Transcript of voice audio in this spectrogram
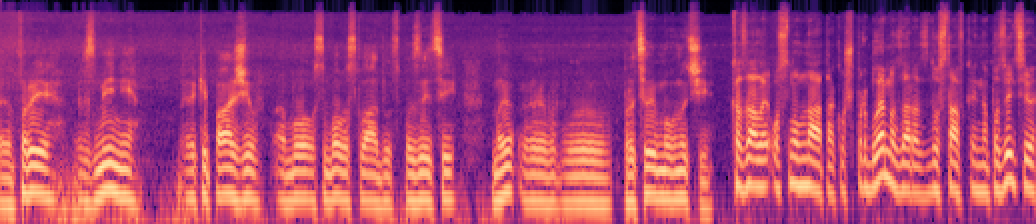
Е, При зміні екіпажів або особового складу з позицій ми е, працюємо вночі. Казали, основна також проблема зараз з доставкою на позицію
